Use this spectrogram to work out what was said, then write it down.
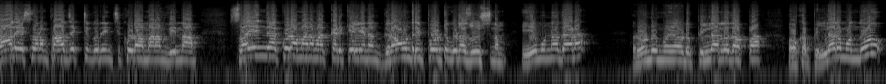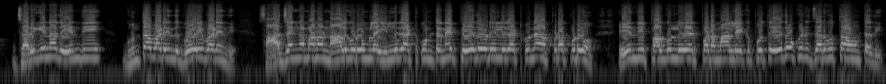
కాళేశ్వరం ప్రాజెక్టు గురించి కూడా మనం విన్నాం. స్వయంగా కూడా మనం అక్కడికి వెళ్ళిన గ్రౌండ్ రిపోర్ట్ కూడా చూసినాం. ఏమున్నదారా రెండు మూడు పిల్లర్లు తప్ప ఒక పిల్లర్ ముందు జరిగినది ఏంది? గుంత పడింది గోయి పడింది సహజంగా మనం నాలుగు రూమ్ల ఇల్లు కట్టుకుంటేనే పేదోడు ఇల్లు కట్టుకునే అప్పుడప్పుడు ఏంది? పగుళ్ళు ఏర్పడమా? లేకపోతే ఏదో ఒకటి జరుగుతూ ఉంటుంది.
